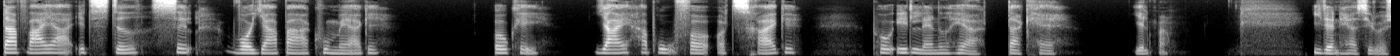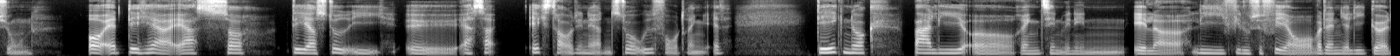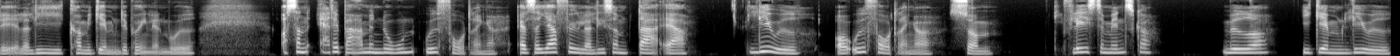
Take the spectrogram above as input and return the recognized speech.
der var jeg et sted selv, hvor jeg bare kunne mærke, okay, jeg har brug for at trække på et eller andet her, der kan hjælpe mig i den her situation. Og at det her er så, det jeg stod i, øh, er så ekstraordinært en stor udfordring, at det er ikke nok bare lige at ringe til en veninde, eller lige filosofere over, hvordan jeg lige gør det, eller lige komme igennem det på en eller anden måde. Og sådan er det bare med nogle udfordringer. Altså jeg føler ligesom, der er livet og udfordringer, som de fleste mennesker møder igennem livet.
